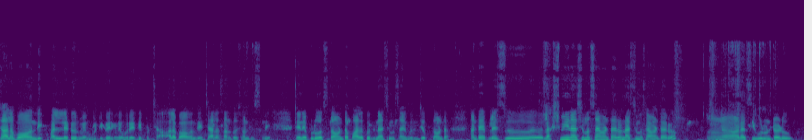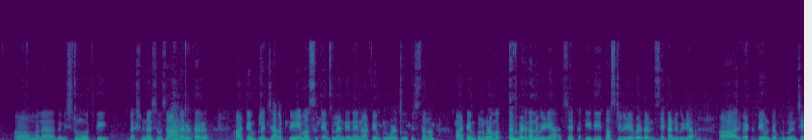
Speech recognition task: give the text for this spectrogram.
చాలా బాగుంది. పల్లెటూరు మేము పుట్టి పెరిగిన ఊరైతే ఇప్పుడు చాలా బాగుంది. చాలా సంతోషం అనిపిస్తుంది. నేను ఎప్పుడు వస్తూ ఉంటా పాలకుర్తి నరసింహస్వామి గురించి చెప్తా ఉంటా. అంటే ప్లస్ లక్ష్మీ నరసింహస్వామి అంటారు నరసింహస్వామి అంటారు. ఆడ శివుడు ఉంటాడు మన విష్ణుమూర్తి లక్ష్మీ నరసింహస్వామి అందరు ఉంటారు. ఆ టెంపుల్ అయితే చాలా ఫేమస్ టెంపుల్ అండి. నేను ఆ టెంపుల్ కూడా చూపిస్తాను. ఆ టెంపుల్ కూడా మొత్తం పెడతాను వీడియో. ఇది ఫస్ట్ వీడియో పెడతాను. సెకండ్ వీడియో అది పెడతా దేవుని టెంపుల్ గురించి.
